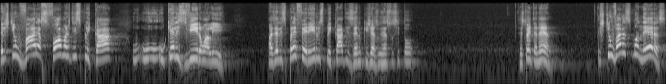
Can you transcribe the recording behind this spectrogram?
Eles tinham várias formas de explicar o, o, o que eles viram ali. Mas eles preferiram explicar dizendo que Jesus ressuscitou. Vocês estão entendendo? Eles tinham várias maneiras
